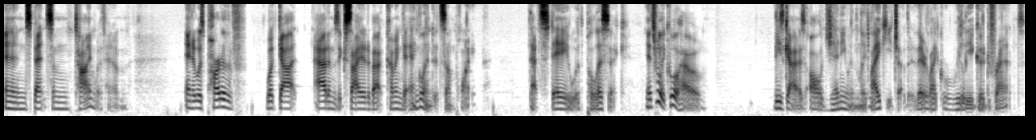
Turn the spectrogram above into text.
and spent some time with him. And it was part of what got Adams excited about coming to England at some point. That stay with Pulisic. It's really cool how these guys all genuinely like each other. They're like really good friends.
